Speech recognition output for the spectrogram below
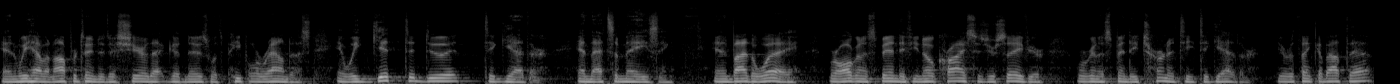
And we have an opportunity to share that good news with people around us. And we get to do it together. And that's amazing. And by the way, we're all going to spend, if you know Christ as your Savior, we're going to spend eternity together. You ever think about that?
